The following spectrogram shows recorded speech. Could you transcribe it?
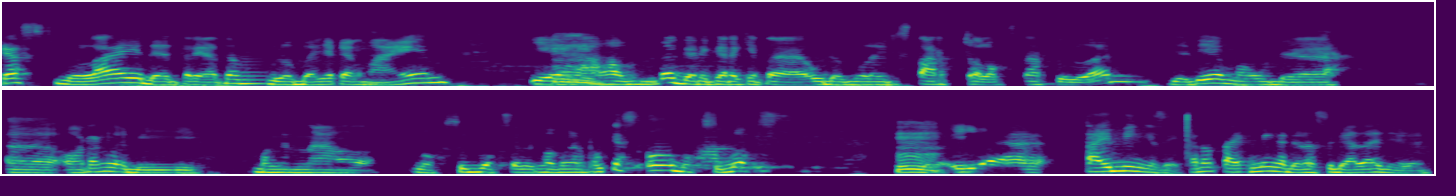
cast mulai dan ternyata belum banyak yang main, ya hmm. alhamdulillah gara-gara kita udah mulai start colok start duluan, jadi emang udah uh, orang lebih mengenal box to box. Ngomongin podcast, oh box to box Hmm. Iya, timing sih, karena timing adalah segalanya kan.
